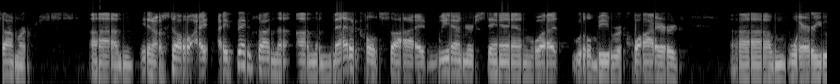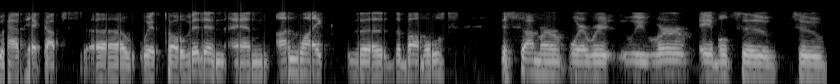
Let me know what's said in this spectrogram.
summer. Um, you know, so I, I think on the on the medical side, we understand what will be required um, where you have hiccups uh, with COVID, and and unlike the the bubbles this summer where we we were able to to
